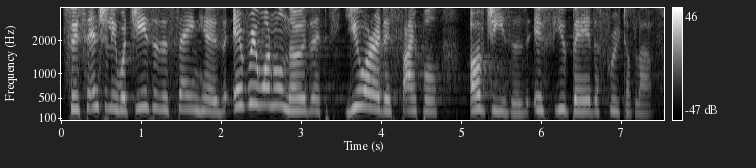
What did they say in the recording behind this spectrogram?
So essentially, what Jesus is saying here is everyone will know that you are a disciple of Jesus if you bear the fruit of love.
